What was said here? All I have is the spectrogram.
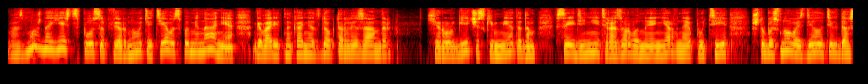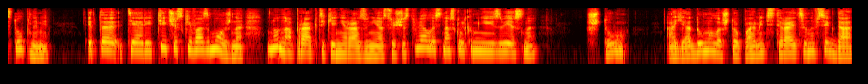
«Возможно, есть способ вернуть и те воспоминания», — говорит, наконец, доктор Лизандр. «Хирургическим методом соединить разорванные нервные пути, чтобы снова сделать их доступными. Это теоретически возможно, но на практике ни разу не осуществлялось, насколько мне известно». «Что?» «А я думала, что память стирается навсегда.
